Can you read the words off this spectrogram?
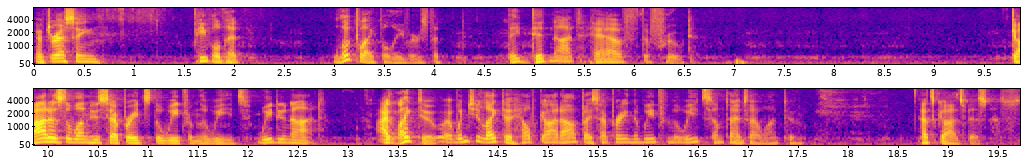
addressing people that look like believers, but they did not have the fruit. God is the one who separates the wheat from the weeds. We do not. I'd like to. Uh, wouldn't you like to help God out by separating the wheat from the weeds? Sometimes I want to. That's God's business,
